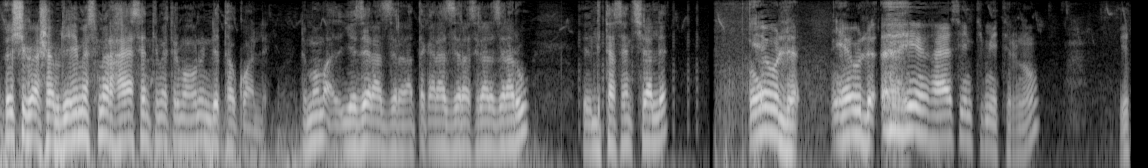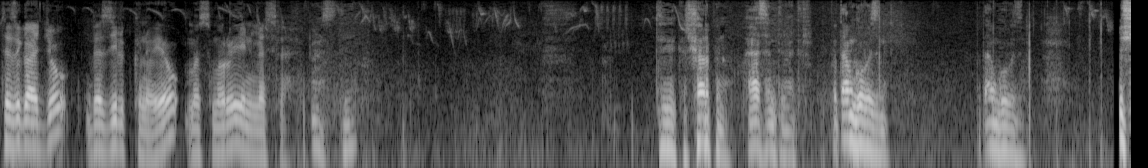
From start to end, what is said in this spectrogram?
እሺ ጋሽ አብዲ ይሄ መስመር 20 ሴንቲሜትር መሆኑን እንዴት ታውቀዋለህ? ደግሞ የዘር አዘራር አጠቃላይ አዘራር ስለ አዘራሩ ልታሳይን ትችላለህ? ይኸውልህ ይኸውልህ ይሄ ሀያ ሴንቲሜትር ነው የተዘጋጀው። በዚህ ልክ ነው። ይኸው መስመሩ ይህን ይመስላል። እስቲ ትክክል፣ sharp ነው 20 ሴንቲሜትር። በጣም ጎበዝ ነው። በጣም ጎበዝ ነው። እሺ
